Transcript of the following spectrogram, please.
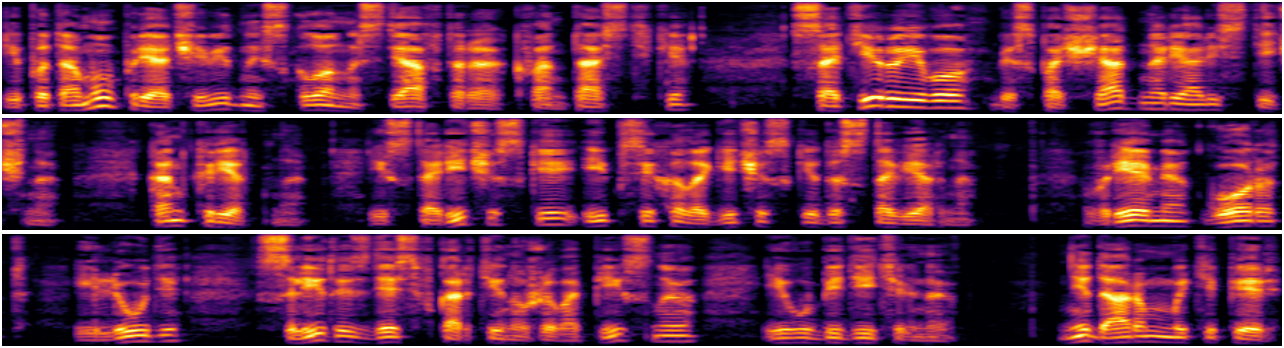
И потому, при очевидной склонности автора к фантастике, сатира его беспощадно реалистична, конкретно, исторически и психологически достоверна. Время, город и люди слиты здесь в картину живописную и убедительную. Недаром мы теперь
